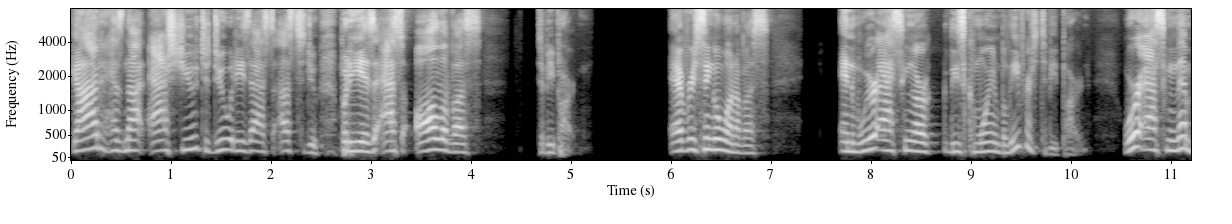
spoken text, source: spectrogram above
God has not asked you to do what He's asked us to do, but He has asked all of us to be part. Every single one of us. And we're asking our these Comorian believers to be part. We're asking them,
